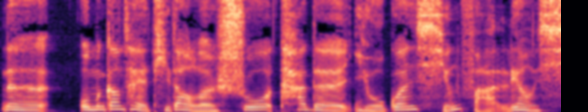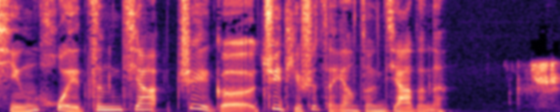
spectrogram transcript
那我们刚才也提到了，说它的有关刑法量刑会增加，这个具体是怎样增加的呢？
